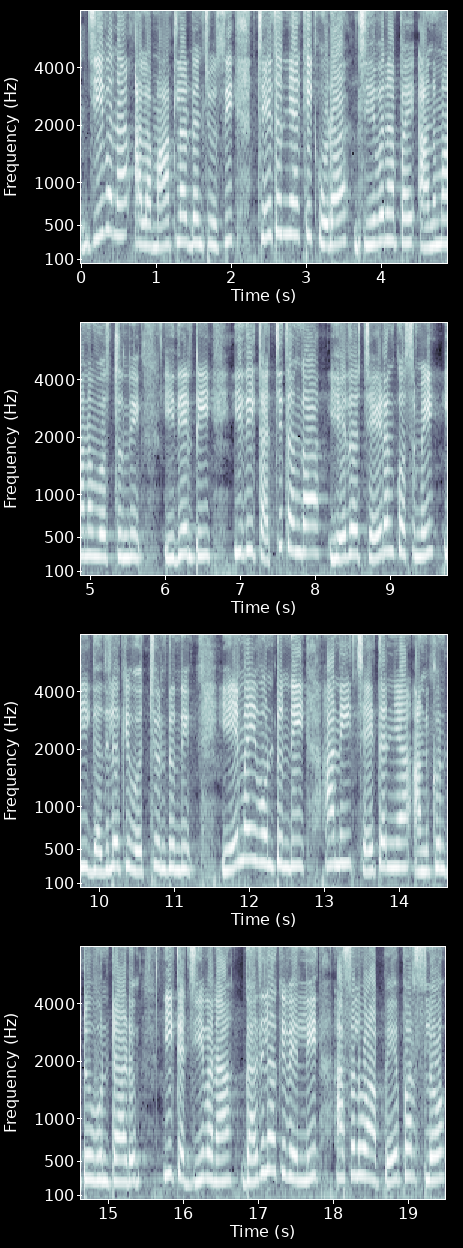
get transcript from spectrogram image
జీవన అలా మాట్లాడడం చూసి చైతన్యకి కూడా జీవనపై అనుమానం వస్తుంది. ఇదేంటి? ఇది ఖచ్చితంగా ఏదో చేయడం కోసమే ఈ గదిలోకి వచ్చి ఉంటుంది. ఏమై ఉంటుంది? అని చైతన్య అనుకుంటూ ఉంటాడు. ఇక జీవన గదిలోకి వెళ్ళి అసలు ఆ పేపర్స్లో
